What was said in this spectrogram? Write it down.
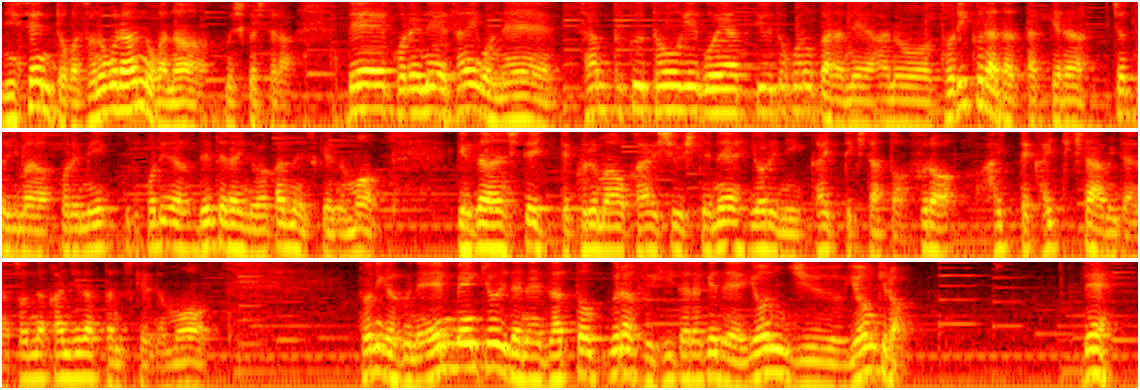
2000とかそのぐらいあるのかな？もしかしたら。でこれね最後ね山腹峠小屋っていうところからねあの鳥倉だったっけな？ちょっと今これこれ出てないんで分かんないですけれども下山していって車を回収してね夜に帰ってきたと。風呂入って帰ってきたみたいなそんな感じだったんですけれどもとにかくね延々距離でねざっとグラフ引いただけで44キロ。で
